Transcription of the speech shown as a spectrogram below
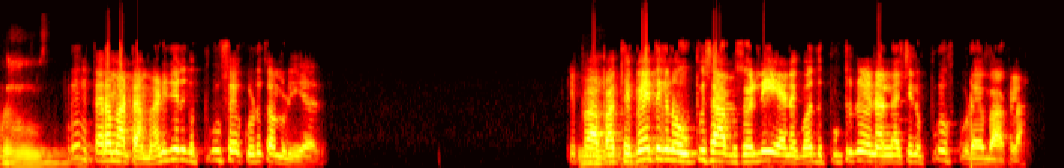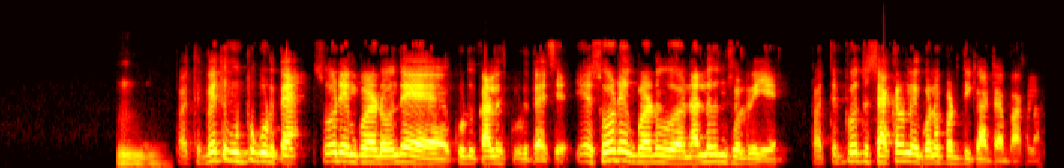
ப்ரூஃப் தர மாட்டான் மனிதனுக்கு ப்ரூஃபே கொடுக்க முடியாது. இப்ப. பத்து பேத்துக்கு நான் உப்பு சாப்பிட சொல்லி எனக்கு வந்து புற்றுநோய் நல்லாச்சுன்னு ப்ரூஃப் கூட பார்க்கலாம். பத்து பேத்துக்கு உப்பு கொடுத்தேன். சோடியம் குளோரைடு வந்து கொடு கலந்து கொடுத்தாச்சு. ஏன் சோடியம் குளோரைடு நல்லதுன்னு சொல்றீங்க பத்து பேர்த்து சக்கரை நோய் குணப்படுத்தி காட்ட பார்க்கலாம்.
